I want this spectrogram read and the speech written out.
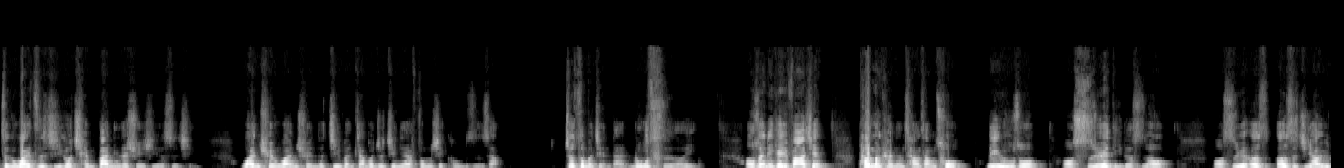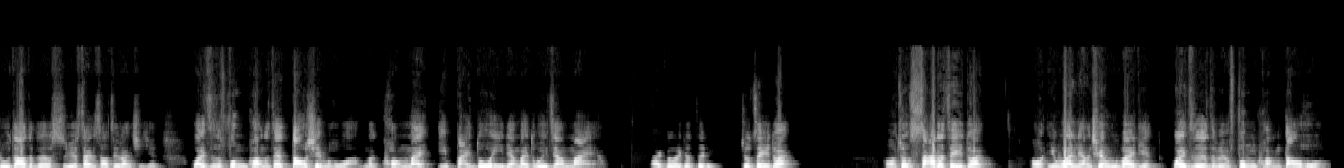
这个外资机构前半年在学习的事情。完全完全的基本架构就建立在风险控制之上，就这么简单，如此而已。哦，所以你可以发现，他们可能常常错。例如说，哦，十月底的时候，哦，十月二十二十几号一路到这个十月三十号这段期间，外资疯狂的在倒现货啊，那狂卖一百多亿、两百多亿这样卖啊。来，各位就这里，就这一段，哦，就杀的这一段，哦，一万两千五百点，外资在这边疯狂倒货，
